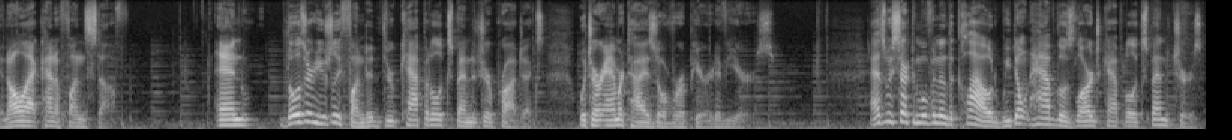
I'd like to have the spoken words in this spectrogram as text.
and all that kind of fun stuff. And those are usually funded through capital expenditure projects, which are amortized over a period of years. As we start to move into the cloud, we don't have those large capital expenditures.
